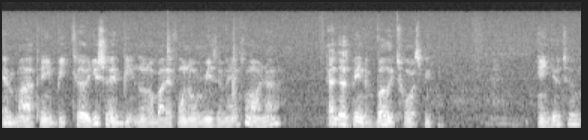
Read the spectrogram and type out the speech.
in my opinion, because you shouldn't beat nobody for no reason, man. Come on now, that just being the bully towards people. In YouTube,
